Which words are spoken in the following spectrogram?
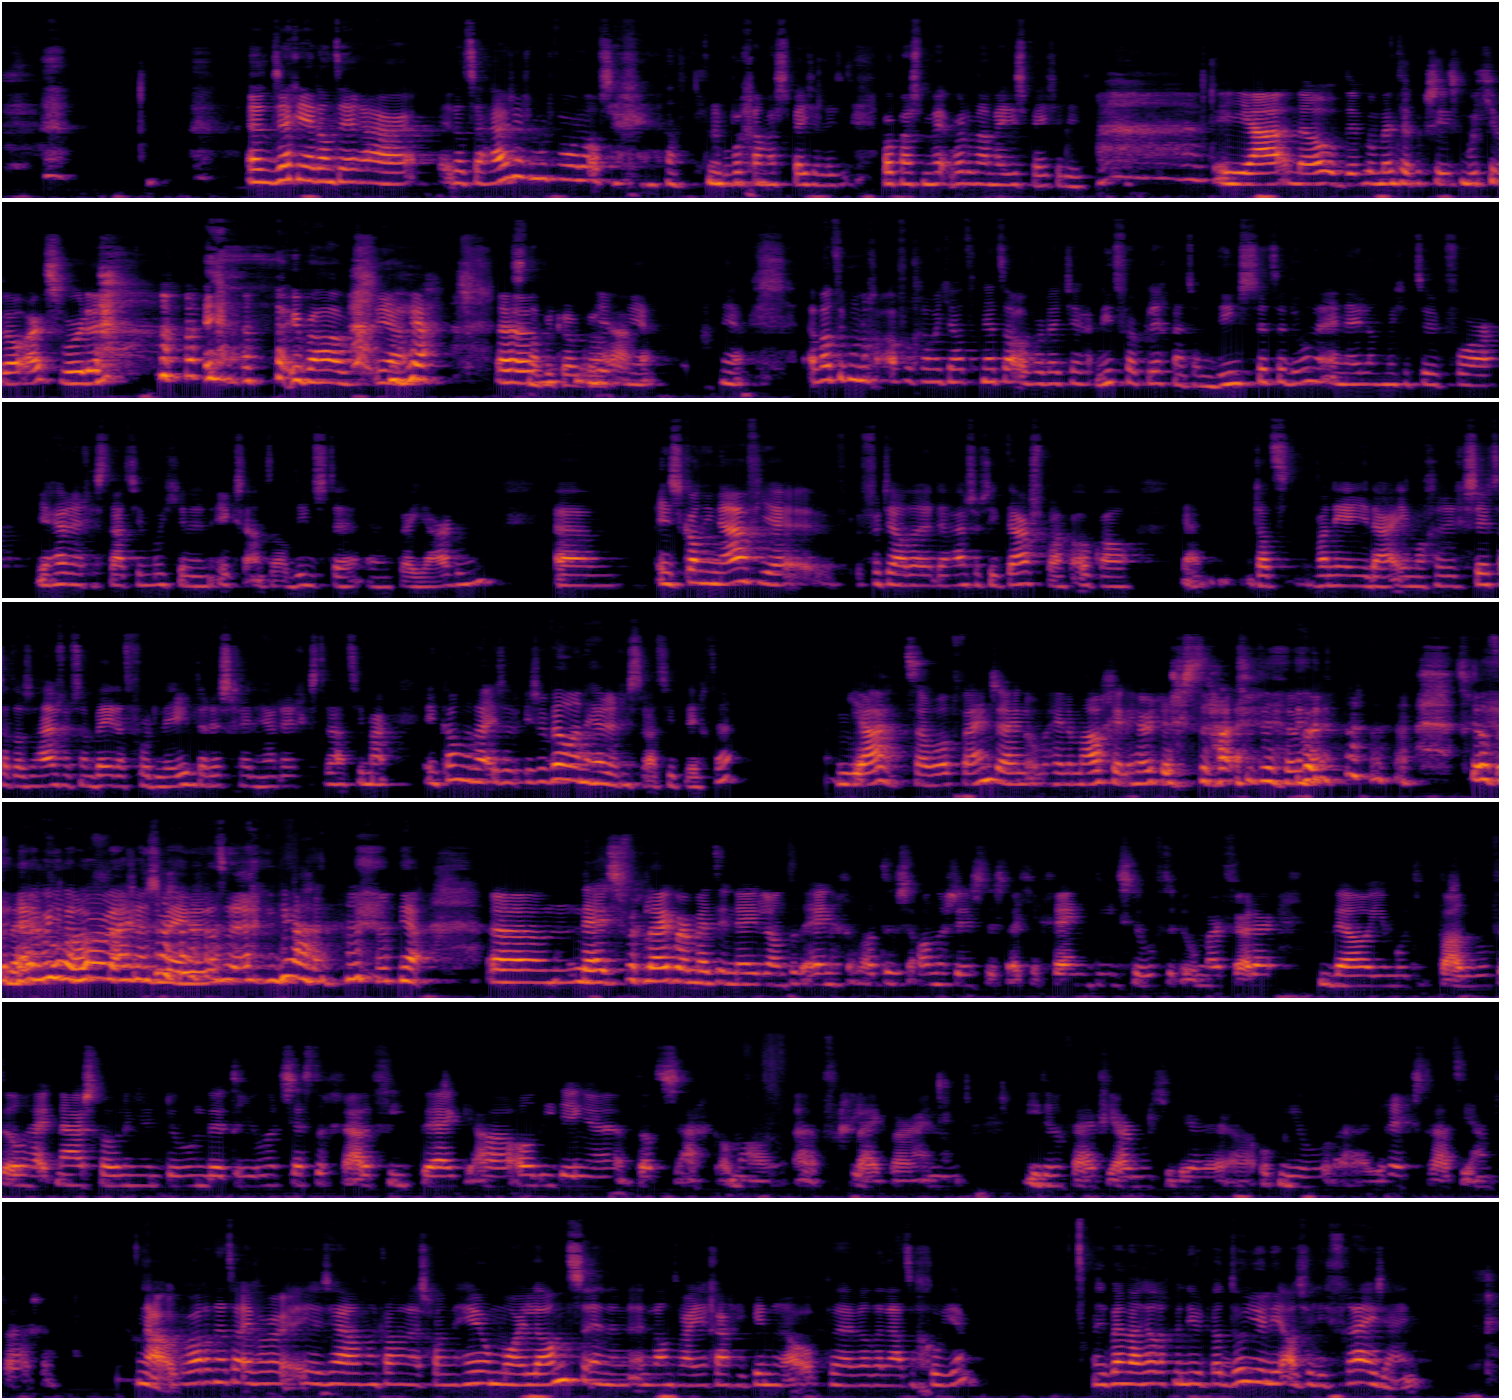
En zeg jij dan tegen haar dat ze huisarts moet worden? Of zeg je dan, word maar specialist, word maar, word maar medisch specialist? Ja, nou, op dit moment heb ik zoiets, moet je wel arts worden? ja, überhaupt, ja. ja um, snap ik ook wel, ja. ja. Ja, en wat ik me nog afvraag, want je had het net al over dat je niet verplicht bent om diensten te doen. In Nederland moet je natuurlijk voor je herregistratie moet je een x aantal diensten uh, per jaar doen. Um, in Scandinavië eh, vertelde de huisarts die ik daar sprak ook al, ja, dat wanneer je daar eenmaal geregistreerd staat als huisarts, dan ben je dat voor het leven. Er is geen herregistratie. Maar in Canada is er, is er wel een herregistratieplicht, hè? Ja, het zou wel fijn zijn om helemaal geen herregistratie te hebben. Scheelt een hele Dan moet je naar Noorwegen en Zweden. Dat, uh, ja. ja. Um, nee, het is vergelijkbaar met in Nederland. Het enige wat dus anders is, dus dat je geen diensten hoeft te doen. Maar verder wel, je moet een bepaalde hoeveelheid nascholingen doen. De 360 graden feedback, uh, al die dingen. Dat is eigenlijk allemaal uh, vergelijkbaar. En dan iedere vijf jaar moet je weer opnieuw je registratie aanvragen. Nou, ik hadden het net al even, je zei al van Canada is gewoon een heel mooi land. En een, een land waar je graag je kinderen op uh, wilde laten groeien. Ik ben wel heel erg benieuwd, wat doen jullie als jullie vrij zijn?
